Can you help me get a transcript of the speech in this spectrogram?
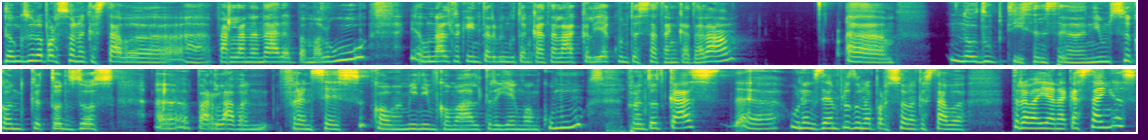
Doncs una persona que estava eh, parlant en àrab amb algú, i un altre que ha intervingut en català que li ha contestat en català, eh, no dubti sense ni un segon que tots dos eh, parlaven francès com a mínim com a altra llengua en comú, sí. però en tot cas eh, un exemple d'una persona que estava treballant a Castanyes,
